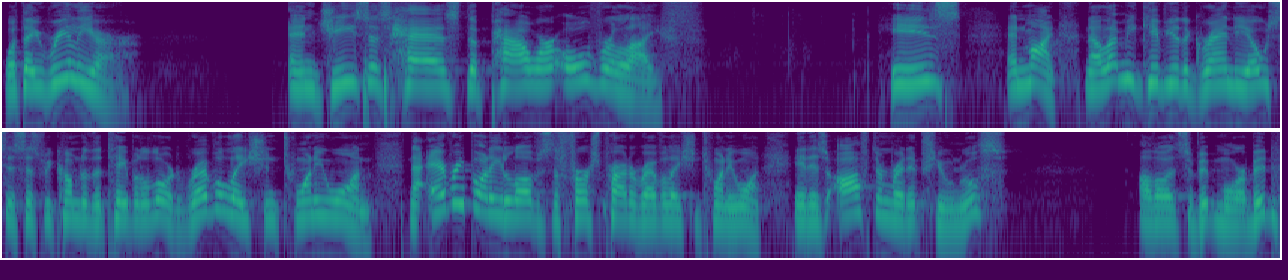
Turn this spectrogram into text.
what they really are. And Jesus has the power over life, His and mine. Now, let me give you the grandioseness as we come to the table of the Lord. Revelation 21. Now, everybody loves the first part of Revelation 21. It is often read at funerals although it's a bit morbid.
